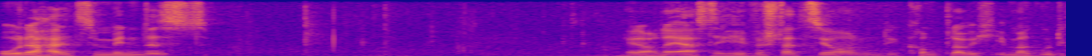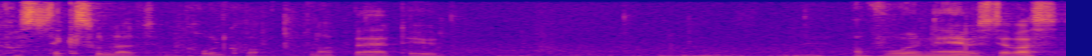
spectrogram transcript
Oder halt zumindest ja, noch eine erste Hilfestation. Die kommt, glaube ich, immer gut. Die kostet 600 Kronkorb. Not bad, dude. Obwohl, ne, wisst ihr was?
